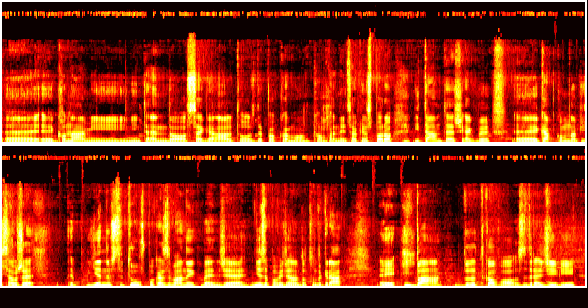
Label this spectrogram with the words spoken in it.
e, e, Konami, Nintendo, Sega Altus, The Pokémon Company, całkiem sporo. I tam też jakby e, Capcom napisał, że e, jednym z tytułów pokazywanych będzie niezapowiedziana dotąd gra, E, I ba, dodatkowo zdradzili, e,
